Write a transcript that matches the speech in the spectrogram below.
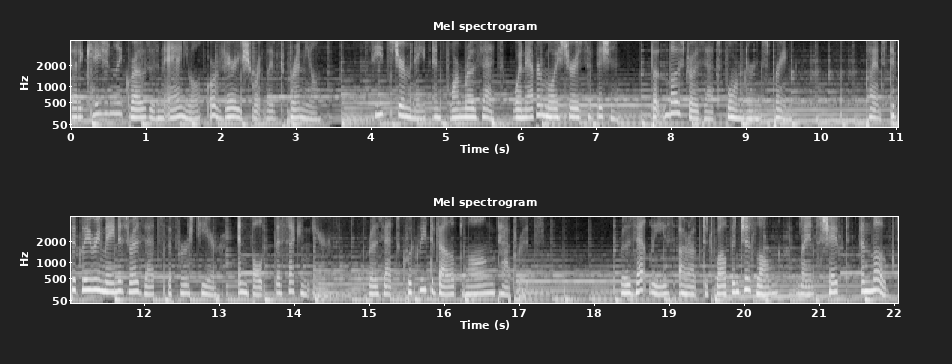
that occasionally grows as an annual or very short lived perennial. Seeds germinate and form rosettes whenever moisture is sufficient, but most rosettes form during spring. Plants typically remain as rosettes the first year and bolt the second year. Rosettes quickly develop long taproots. Rosette leaves are up to 12 inches long, lance shaped, and lobed.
